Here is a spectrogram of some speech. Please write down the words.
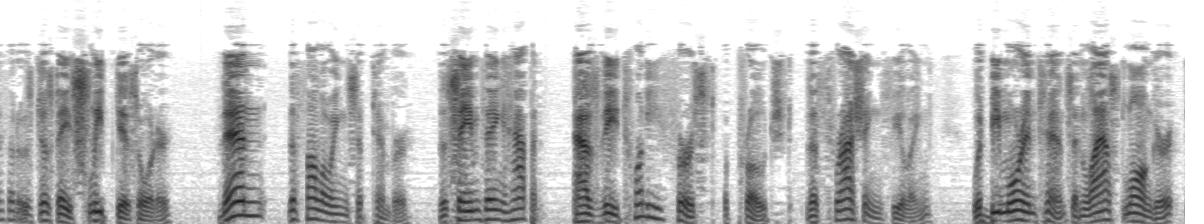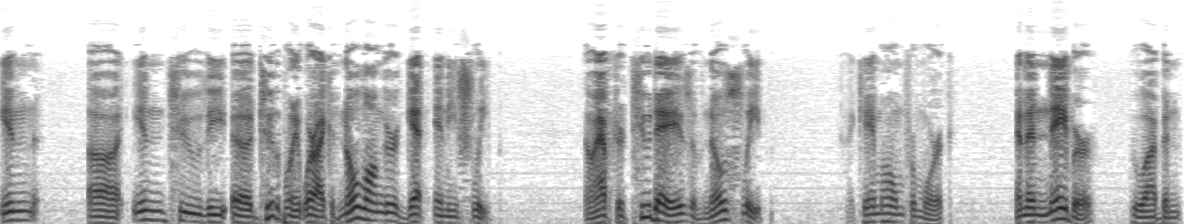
I thought it was just a sleep disorder. Then, the following September, the same thing happened. As the 21st approached, the thrashing feeling would be more intense and last longer in uh, into the uh, to the point where I could no longer get any sleep. Now, after two days of no sleep, I came home from work, and a neighbor who I've been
